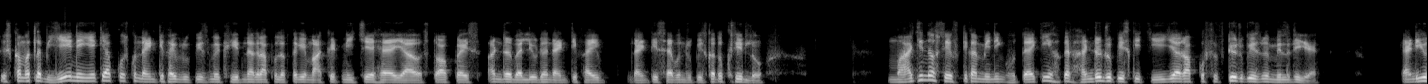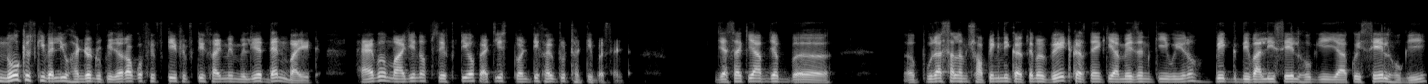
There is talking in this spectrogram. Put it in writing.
तो इसका मतलब ये नहीं है कि आपको उसको नाइन्टी फाइव रुपीज़ में खरीदना, अगर आपको लगता है कि मार्केट नीचे है या स्टॉक प्राइस अंडर वैल्यूड है ninety five ninety seven rupees का तो खरीद लो। मार्जिन ऑफ़ सेफ्टी का मीनिंग होता है कि अगर हंड्रेड रुपीज़ की चीज़ और आपको फिफ्टी रुपीज़ में मिल रही है एंड यू नो कि उसकी वैल्यू हंड्रेड रुपीज़ और आपको फिफ्टी फिफ्टी फाइव में मिल रही है then buy it have a margin of safety of at least twenty five to thirty percent जैसा कि आप जब पूरा साल हम शॉपिंग नहीं करते बट वेट करते हैं कि अमेजन की you know big Diwali sale होगी या कोई सेल होगी,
